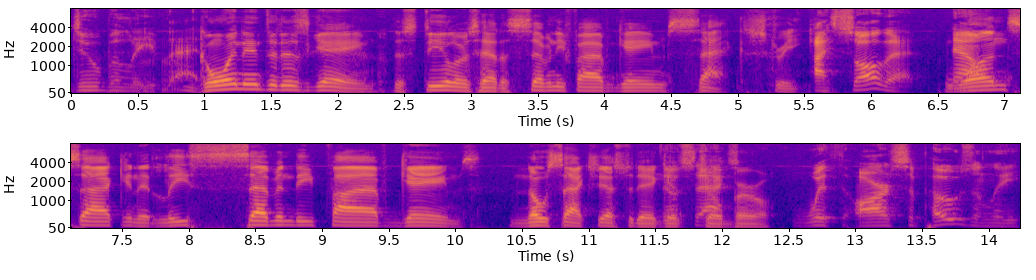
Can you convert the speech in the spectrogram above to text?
do believe that. Going into this game, the Steelers had a 75 game sack streak. I saw that. Now, One sack in at least 75 games. No sacks yesterday no against sacks Joe Burrow. With our supposedly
